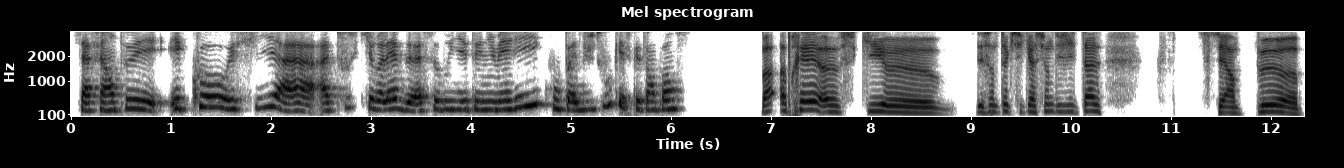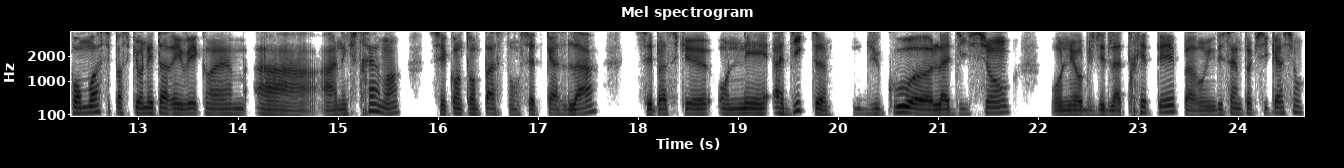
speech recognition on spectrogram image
ça fait un peu écho aussi à, tout ce qui relève de la sobriété numérique ou pas du tout? Qu'est-ce que tu en penses? Bah après, euh, ce qui désintoxication digitale, c'est un peu pour moi, c'est parce qu'on est arrivé quand même à, un extrême. Hein. C'est quand on passe dans cette case-là, c'est parce que on est addict. Du coup, l'addiction on est obligé de la traiter par une désintoxication.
